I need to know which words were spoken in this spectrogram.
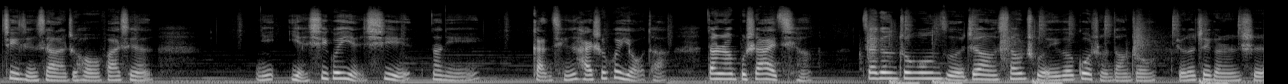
进行下来之后，发现你演戏归演戏，那你感情还是会有的，当然不是爱情。在跟钟公子这样相处的一个过程当中，觉得这个人是，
